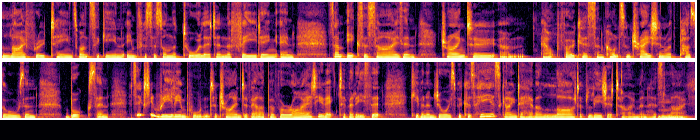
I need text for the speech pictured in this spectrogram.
life routines, once again, emphasis on the toilet and the feeding and some exercise and trying to. Um, help focus and concentration with puzzles and books. And it's actually really important to try and develop a variety of activities that Kevin enjoys because he is going to have a lot of leisure time in his life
